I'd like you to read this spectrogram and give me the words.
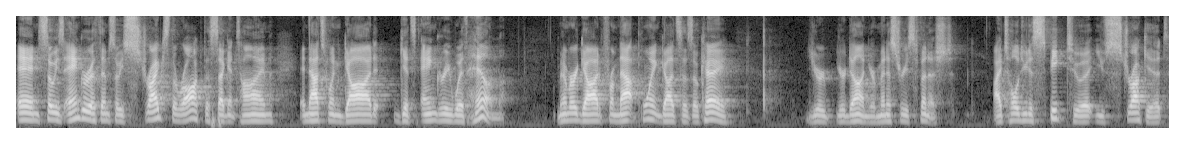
And so he's angry with them, so he strikes the rock the second time, and that's when God gets angry with him. Remember, God, from that point, God says, Okay, you're, you're done. Your ministry is finished. I told you to speak to it, you struck it,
